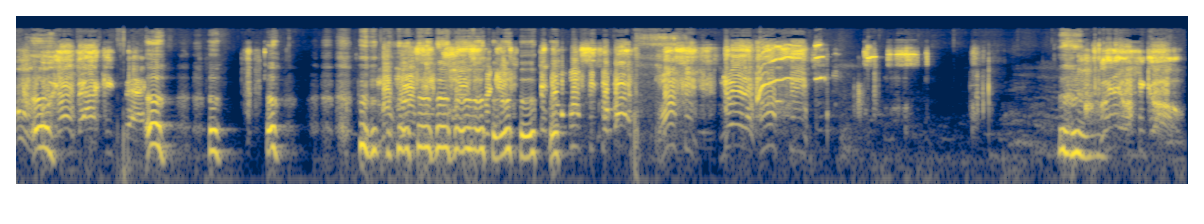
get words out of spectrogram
Oh, my back is back. Wolfie, please forgive Where did Wolfie go?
